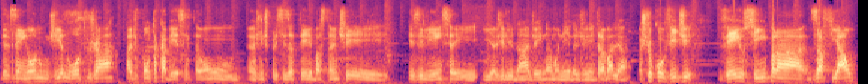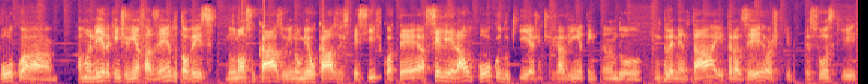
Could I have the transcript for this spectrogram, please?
desenhou num dia, no outro já está de ponta cabeça. Então, a gente precisa ter bastante resiliência e, e, agilidade aí na maneira de trabalhar. Acho que o Covid veio sim para desafiar um pouco a, a maneira que a gente vinha fazendo, talvez no nosso caso e no meu caso específico, até acelerar um pouco do que a gente já vinha tentando implementar e trazer. Eu acho que pessoas que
